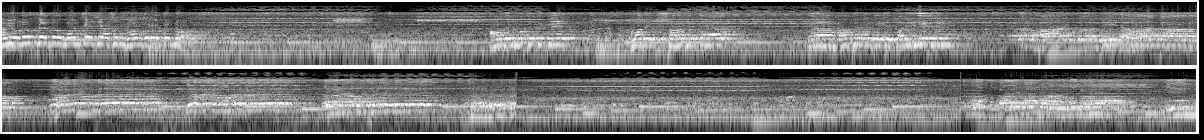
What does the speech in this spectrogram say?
আমি অনুরোধ রাখব মঞ্চে এসে আসন গ্রহণ করার জন্য। আমাদের মধ্যে থেকে আমাদের সহযোগিতারা যারা না ফেরার কাছে পাড়ি দিয়েছেন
